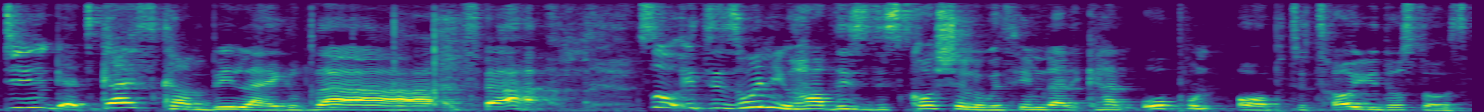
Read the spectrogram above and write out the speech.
Do you get? Guys can be like that. so it is when you have this discussion with him that he can open up to tell you those thoughts.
